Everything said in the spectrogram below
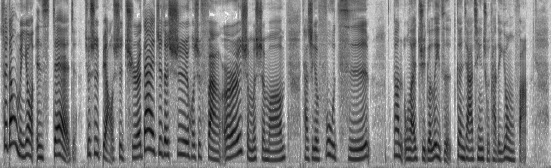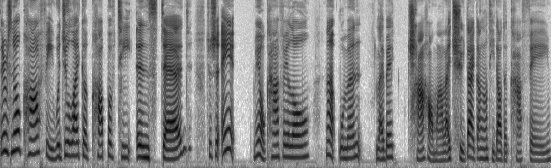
所以，当我们用 instead，就是表示取而代之的是，或是反而什么什么，它是一个副词。那我来举个例子，更加清楚它的用法。There is no coffee. Would you like a cup of tea instead? 就是诶，没有咖啡喽。那我们来杯茶好吗？来取代刚刚提到的咖啡。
